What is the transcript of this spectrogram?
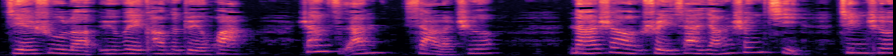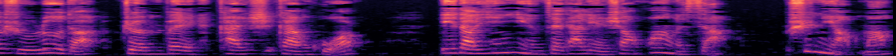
结束了与魏康的对话，张子安下了车，拿上水下扬声器，轻车熟路的准备开始干活。一道阴影在他脸上晃了下，是鸟吗？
